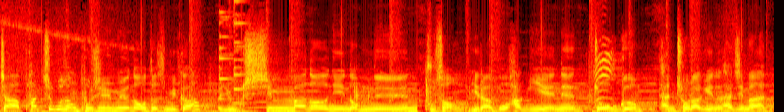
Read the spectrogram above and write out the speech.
자 파츠 구성 보시면 어떻습니까? 60만 원이 넘는 구성이라고 하기에는 조금 단촐하기는 하지만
